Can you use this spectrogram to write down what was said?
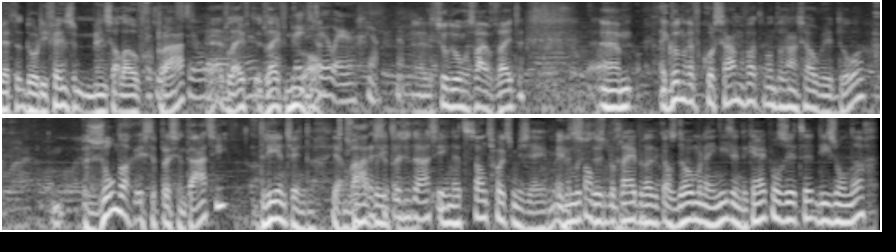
werd door diverse mensen al over gepraat. Eh, het leeft, het leeft nu het leeft al. heel erg, ja. ja. Eh, dat zullen we ongetwijfeld weten. Ehm, ik wil nog even kort samenvatten, want we gaan zo weer door. Zondag is de presentatie. 23. Ja, Waar is de 23. presentatie? In het Zandvoorts Museum. En dan moet je dus begrijpen dat ik als dominee niet in de kerk wil zitten die zondag.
